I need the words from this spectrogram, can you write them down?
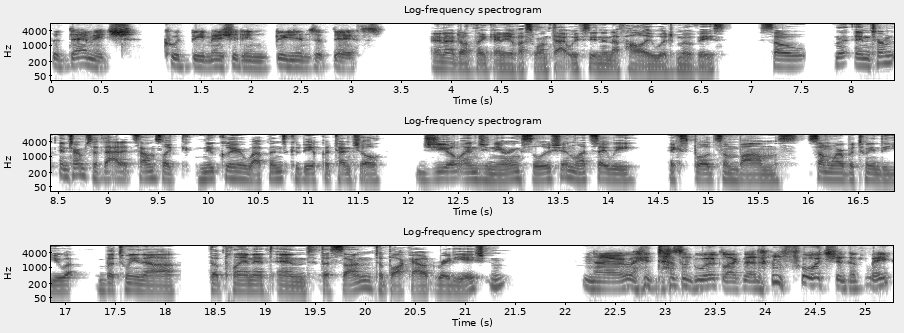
the damage could be measured in billions of deaths. And I don't think any of us want that. We've seen enough Hollywood movies. So In terms in terms of that, it sounds like nuclear weapons could be a potential geoengineering solution. Let's say we explode some bombs somewhere between the U between uh, the planet and the sun to block out radiation. No, it doesn't work like that, unfortunately.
